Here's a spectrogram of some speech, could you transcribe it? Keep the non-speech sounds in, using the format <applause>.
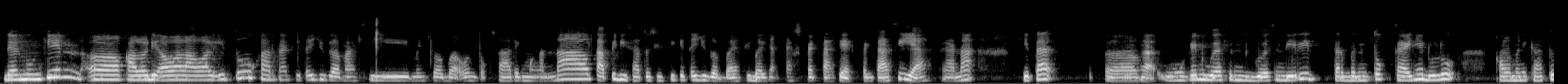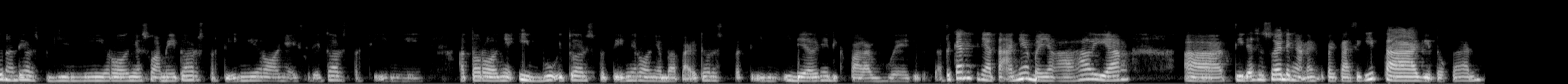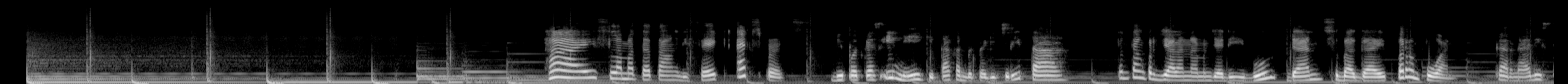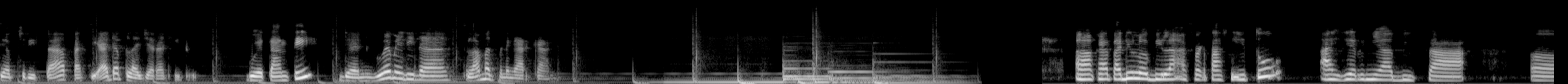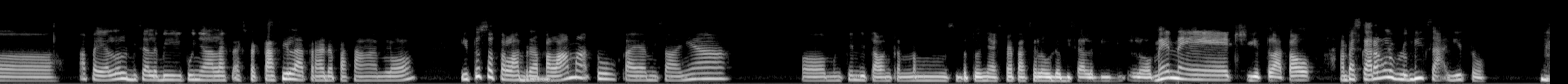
Dan mungkin uh, kalau di awal-awal itu karena kita juga masih mencoba untuk saling mengenal, tapi di satu sisi kita juga masih banyak ekspektasi-ekspektasi ya, karena kita eh, nggak uh, mungkin gue sen gue sendiri terbentuk kayaknya dulu kalau menikah tuh nanti harus begini, role-nya suami itu harus seperti ini, role-nya istri itu harus seperti ini, atau role-nya ibu itu harus seperti ini, role-nya bapak itu harus seperti ini, idealnya di kepala gue gitu. Tapi kan kenyataannya banyak hal-hal yang tidak sesuai dengan ekspektasi kita gitu kan. Hai, selamat datang di Fake Experts. Di podcast ini kita akan berbagi cerita tentang perjalanan menjadi ibu dan sebagai perempuan. Karena di setiap cerita pasti ada pelajaran hidup. Gue Tanti dan gue Medina. Selamat mendengarkan. Uh, kayak tadi lo bilang ekspektasi itu akhirnya bisa uh, apa ya lo bisa lebih punya less ekspektasi lah terhadap pasangan lo. Itu setelah berapa hmm. lama tuh? Kayak misalnya uh, mungkin di tahun ke-6 sebetulnya ekspektasi lo udah bisa lebih lo manage gitu atau sampai sekarang lo belum bisa gitu. <laughs>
